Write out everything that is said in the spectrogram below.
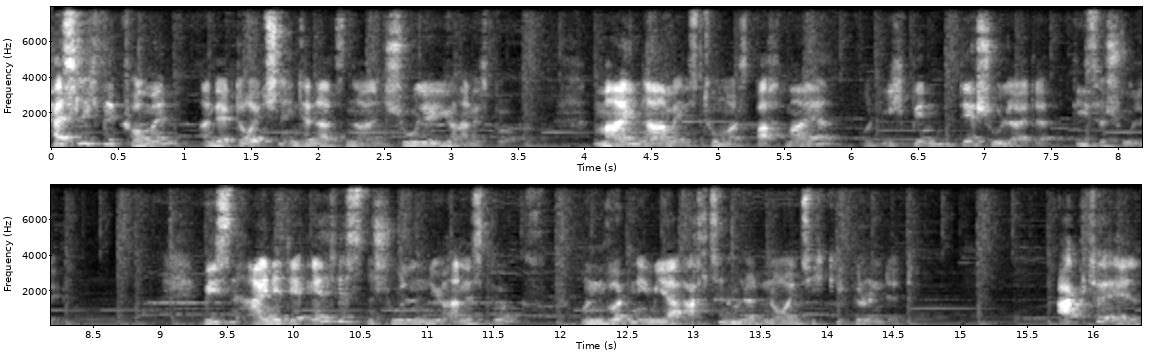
Herzlich willkommen an der Deutschen Internationalen Schule Johannesburg. Mein Name ist Thomas Bachmeier und ich bin der Schulleiter dieser Schule. Wir sind eine der ältesten Schulen Johannesburgs und wurden im Jahr 1890 gegründet. Aktuell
